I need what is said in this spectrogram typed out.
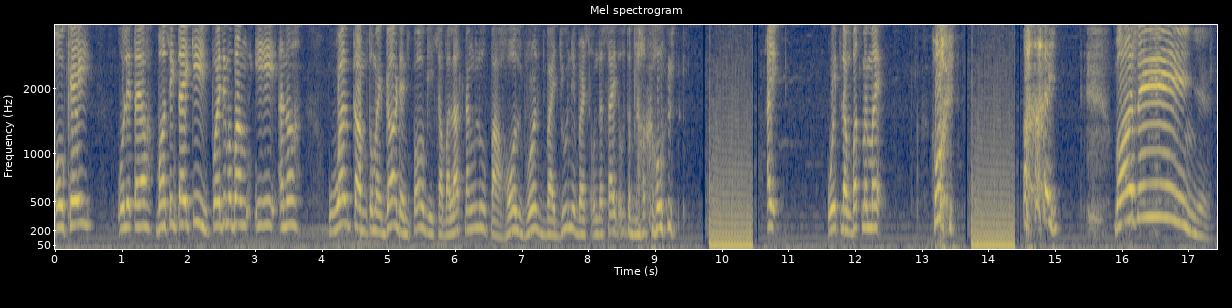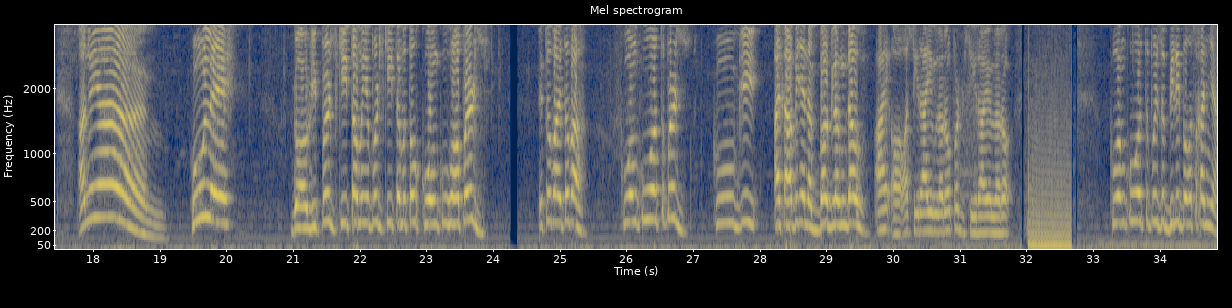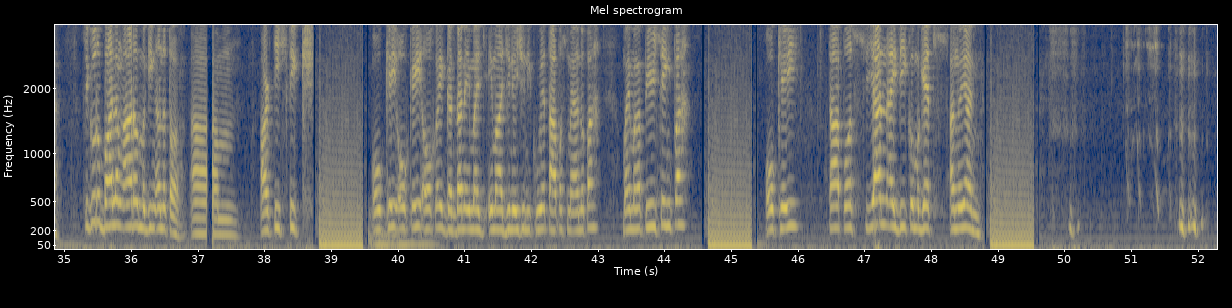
Okay? Ulit tayo. Bossing Taiki, pwede mo bang i... ano? Welcome to my garden, Pogi, sa balat ng lupa, whole worldwide universe on the side of the black hole. Ay! Wait lang, ba't may may... Hoy! Ay! Bossing! Ano yan? Huli! Gagi, Pers, kita mo yung Pers, kita mo to, kuwang-kuha, Pers! Ito ba, ito ba? Kuwang-kuha to, Pers! Kugi! Ay, sabi niya, nag-bug lang daw. Ay, oo, sira yung laro, Pers, sira yung laro. Kuwang-kuha to, Pers, believe ako sa kanya. Siguro balang araw maging ano to, um, artistic. Okay, okay, okay. Ganda na imag- imagination ni Kuya. Tapos may ano pa? May mga piercing pa. Okay. Tapos, yan, ID ko magets. Ano yan?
